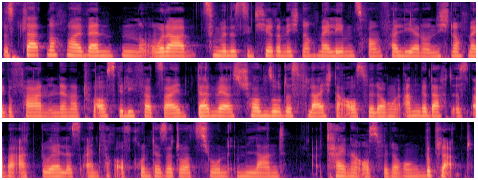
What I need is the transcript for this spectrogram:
das Blatt nochmal wenden oder zumindest die Tiere nicht noch mehr Lebensraum verlieren und nicht noch mehr Gefahren in der Natur ausgeliefert sein, dann wäre es schon so, dass vielleicht eine Auswilderung angedacht ist, aber aktuell ist einfach aufgrund der Situation im Land keine Auswilderung geplant.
